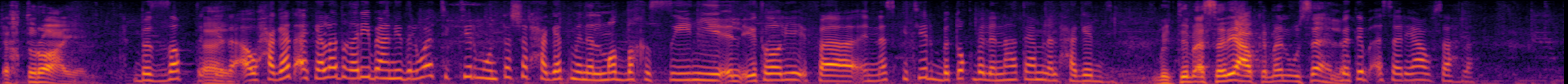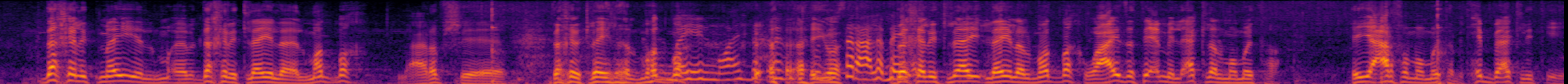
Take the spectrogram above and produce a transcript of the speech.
الاختراع يعني. بالظبط أيوة. كده أو حاجات أكلات غريبة يعني دلوقتي كتير منتشر حاجات من المطبخ الصيني الإيطالي فالناس كتير بتقبل إنها تعمل الحاجات دي. بتبقى سريعة وكمان وسهلة. بتبقى سريعة وسهلة. دخلت مي دخلت ليلى المطبخ ما أعرفش دخلت ليلى المطبخ. أيوه. دخلت لي- ليلى المطبخ وعايزة تعمل أكلة لمامتها. هي عارفة مامتها بتحب أكلة إيه.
